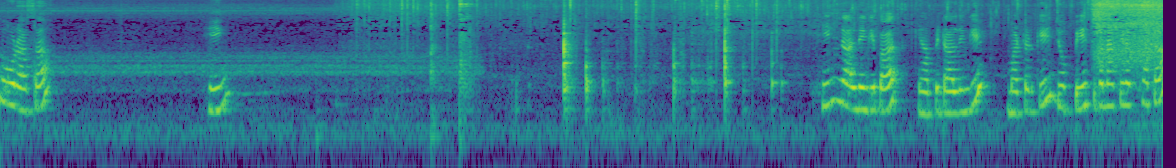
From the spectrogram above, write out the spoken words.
थोड़ा सा हींग। हींग डालने के बाद। यहाँ पे डाल देंगे मटर के जो पेस्ट बना के रखा था।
